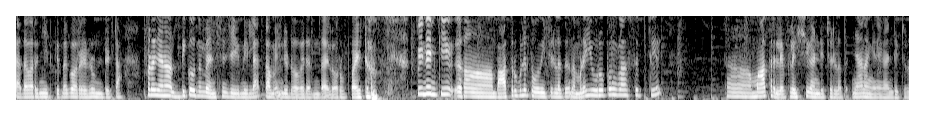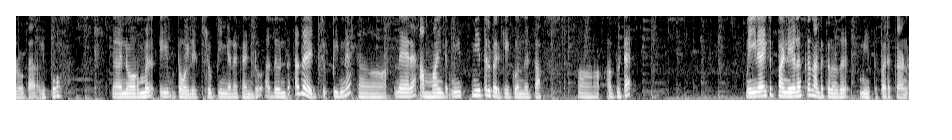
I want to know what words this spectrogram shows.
കഥ പറഞ്ഞിരിക്കുന്ന കുറേ ഉണ്ട് കേട്ടോ അപ്പോൾ ഞാൻ അധികം ഒന്നും മെൻഷൻ ചെയ്യുന്നില്ല. കമന്റ് ഇടും അവരെന്തായാലും ഉറപ്പായിട്ടും. പിന്നെ എനിക്ക് ബാത്റൂമിൽ തോന്നിയിട്ടുള്ളത് നമ്മൾ യൂറോപ്യൻ ക്ലാസ്സിൽ മാത്രമല്ലേ ഫ്ലഷ് കണ്ടിട്ടുള്ളത്. ഞാൻ അങ്ങനെ കണ്ടിട്ടുള്ളൂ കേട്ടോ ഇപ്പോൾ നോർമൽ ഈ ടോയ്ലറ്റിലും ഇങ്ങനെ കണ്ടു. അതുകൊണ്ട് അത് അടിച്ചു. പിന്നെ നേരെ അമ്മായിന്റെ മീ മീത്തൽ പരിക്കേക്ക് വന്നിട്ടാ അവിടെ മെയിനായിട്ട് പണികളൊക്കെ നടക്കുന്നത് മീത്തപ്പരക്കാണ്.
